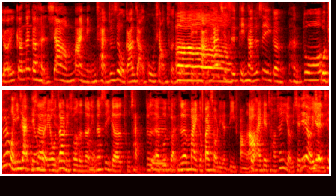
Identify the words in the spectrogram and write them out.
有一个那个很像卖名产，就是我刚刚讲的故乡村的地方，呃、它其实平常就是一个很多。我觉得我应该不是那边，我知道你说的那里，嗯、那是一个土产，就是呃不是土产，就是卖一个伴手礼的地方，然后还可以好像有一些也有一些体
